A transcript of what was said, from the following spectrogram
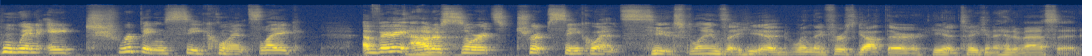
when a tripping sequence, like a very out of sorts trip sequence. He explains that he had, when they first got there, he had taken a hit of acid,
